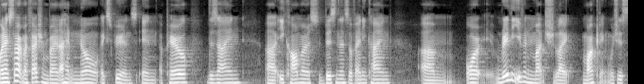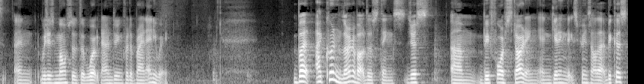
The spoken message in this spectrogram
When I started my fashion brand, I had no experience in apparel design, uh, e-commerce, business of any kind, um, or really even much like marketing, which is and which is most of the work that I'm doing for the brand anyway. But I couldn't learn about those things just um, before starting and getting the experience all that because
